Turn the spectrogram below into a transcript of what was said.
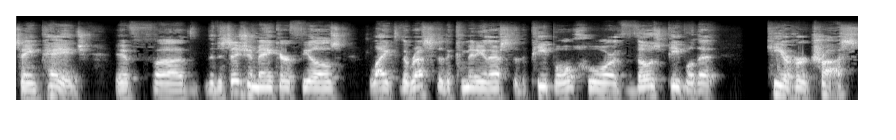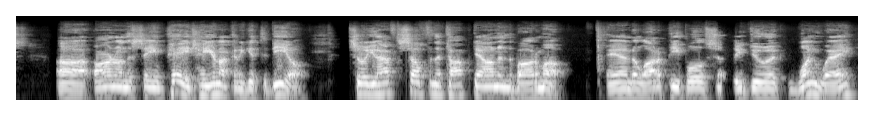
same page. If uh, the decision maker feels like the rest of the committee, the rest of the people who are those people that he or her trusts uh, aren't on the same page, hey, you're not going to get the deal. So you have to sell from the top down and the bottom up. And a lot of people simply do it one way.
